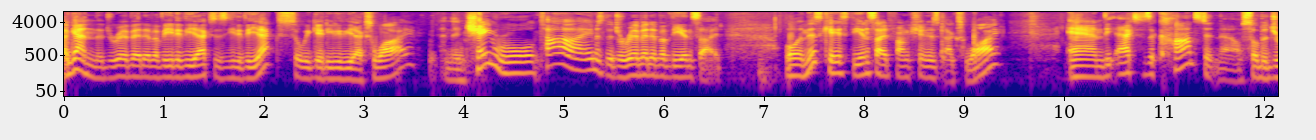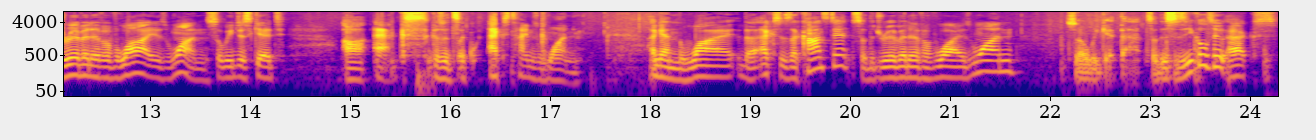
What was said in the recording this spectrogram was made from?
Again, the derivative of e to the x is e to the x, so we get e to the xy, and then chain rule times the derivative of the inside. Well, in this case, the inside function is xy, and the x is a constant now, so the derivative of y is 1, so we just get uh, x, because it's like x times 1. Again, the y, the x is a constant, so the derivative of y is 1, so we get that. So this is equal to x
